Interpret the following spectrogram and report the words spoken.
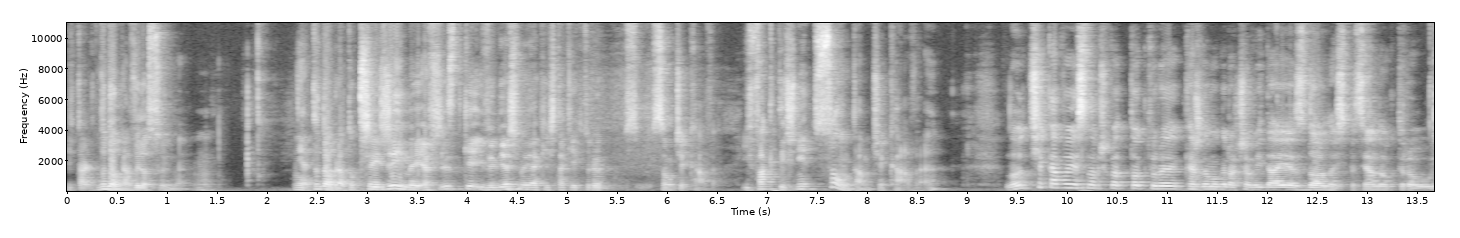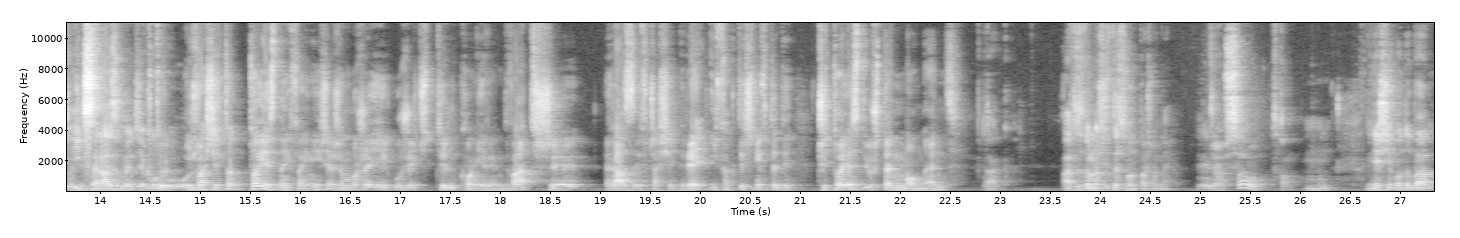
I tak, no dobra, wylosujmy. Mm. Nie, to dobra, to przejrzyjmy je wszystkie i wybierzmy jakieś takie, które są ciekawe. I faktycznie są tam ciekawe. No, ciekawe jest na przykład to, które każdemu graczowi daje zdolność specjalną, którą x dobra. razy będzie mógł Który, I użyć. właśnie to, to jest najfajniejsze, że może jej użyć tylko, nie wiem, dwa, trzy razy w czasie gry i faktycznie wtedy, czy to jest już ten moment, Tak. A te zdolności też są wypasione. No są. Są. Mhm. Mnie się podoba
